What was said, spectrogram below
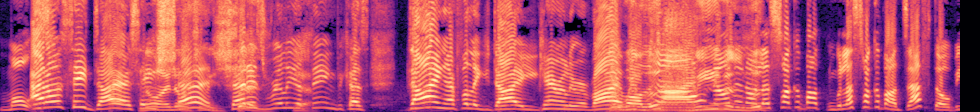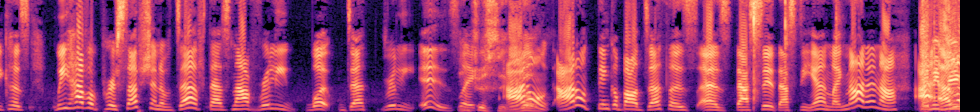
Molt. I don't say die. I say No, I know what you shed. mean. Shed. Shed. is really Yeah. a thing because dying, I feel like you die, you can't really revive But we all the time. no, no, no. look- Let's talk about well, let's talk about death though, because we have a perception of death that's not really what death really is. Like I Go. don't, I don't think about death as as that's it, that's the end. Like no, no, no. Maybe I elevate.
